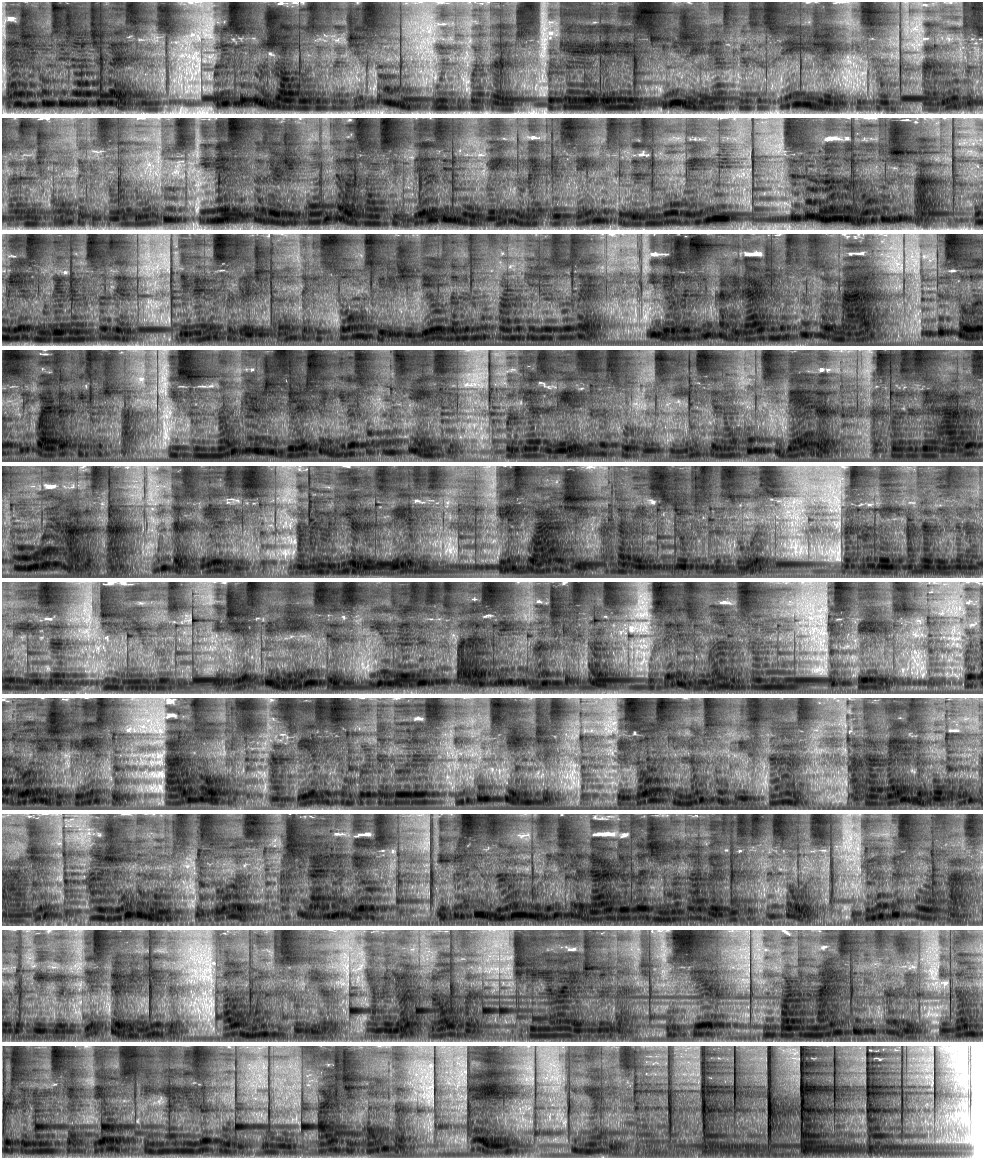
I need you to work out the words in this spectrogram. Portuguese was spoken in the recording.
é agir como se já a tivéssemos. Por isso que os jogos infantis são muito importantes, porque eles fingem, né? As crianças fingem que são adultos, fazem de conta que são adultos, e nesse fazer de conta elas vão se desenvolvendo, né? Crescendo, se desenvolvendo e se tornando adultos de fato. O mesmo devemos fazer. Devemos fazer de conta que somos filhos de Deus da mesma forma que Jesus é. E Deus vai se encarregar de nos transformar em pessoas iguais a Cristo de fato. Isso não quer dizer seguir a sua consciência, porque às vezes a sua consciência não considera as coisas erradas como erradas, tá? Muitas vezes, na maioria das vezes, Cristo age através de outras pessoas, mas também através da natureza, de livros e de experiências que às vezes nos parecem anticristãs. Os seres humanos são espelhos, portadores de Cristo para os outros. Às vezes são portadoras inconscientes, pessoas que não são cristãs, através do bom contágio, ajudam outras pessoas a chegarem a Deus. E precisamos enxergar Deus agindo através dessas pessoas. O que uma pessoa faz quando é pega desprevenida fala muito sobre ela. É a melhor prova de quem ela é de verdade. O ser importa mais do que fazer. Então percebemos que é Deus quem realiza tudo. O faz de conta é Ele quem realiza.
